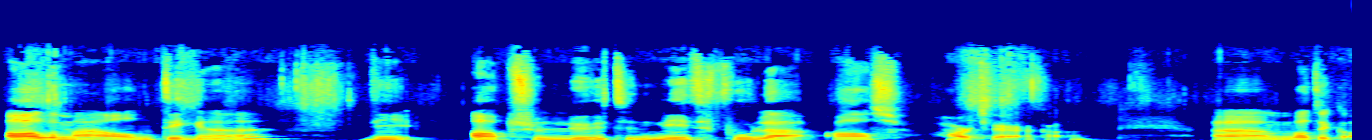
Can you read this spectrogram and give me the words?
allemaal dingen die absoluut niet voelen als hard werken. Um, wat ik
